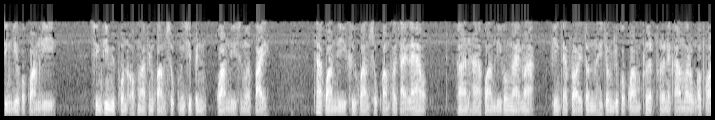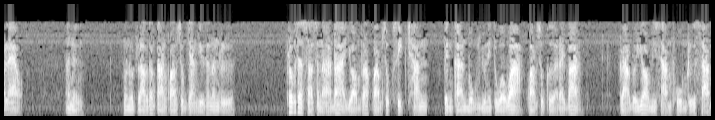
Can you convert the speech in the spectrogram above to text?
สิ่งเดียวกับความดี สิ่งที่มีผลออกมาเป็นความสุขไม่ใช่เป็นความดีเสมอไป ถ้าความดีคือความสุขความพอใจแล้ว การหาความดีก็ง่ายมาก เพียงแต่ปล่อยตนให้จมอยู่กับความเพลิดเพลินในการอารมณ์ก็พอแล้ว อันหนึ่ง มนุษย์เราต้องการความสุขอย่างเดียวเท่านั้นหรือ พระพุทธศาสนาได้ยอมรับความสุขสิบชั้น เป็นการบ่งอยู่ในตัวว่าความสุขคืออะไรบ้าง กล่าวโดยย่อมีสามภูมิหรือสาม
